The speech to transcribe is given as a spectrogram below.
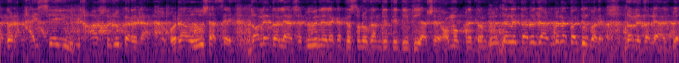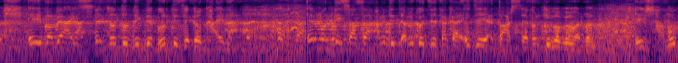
এখন আইসেই খাওয়া শুরু করে না, ওরা উস আছে, দলে দলে আসে, বিভিন্ন এলাকাতে স্লোগান দিতে দিতে আসে, অমুক নেতা নেতারও যে আসবে না, কয়দিন পরে দলে দলে আসবে। এইভাবে আইসে চতুর্দিক দিয়ে ঘুরতেছে, কেউ খায় না। এর মধ্যে চাচা, আমি আমি কইছি কাকা, এই যে এত আসছে, এখন কীভাবে মারবেন? এই শামুক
